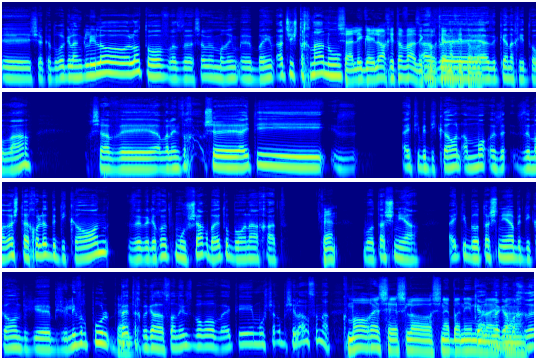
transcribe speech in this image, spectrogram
אה, שהכדורגל האנגלי לא, לא טוב, אז עכשיו הם אה, באים, עד שהשתכנענו, שהליגה היא לא הכי טובה, אז היא כבר כן הכי אה, טובה. אז היא כן הכי טובה. עכשיו, אבל אני זוכר שהייתי הייתי בדיכאון עמוק, זה, זה מראה שאתה יכול להיות בדיכאון ולהיות מאושר בעת ובעונה אחת. כן. באותה שנייה. הייתי באותה שנייה בדיכאון בשביל- בשביל ליברפול, כן. בטח בגלל אסון הילסבורו, והייתי מאושר בשביל ארסנל. כמו הורה שיש לו שני בנים כן, אולי. וגם ב- אחרי,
